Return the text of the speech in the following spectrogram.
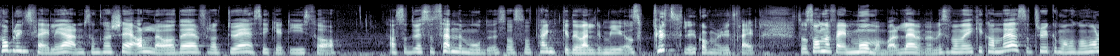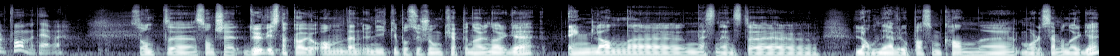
koblingsfeil i hjernen som kan skje alle, og det er for at du er sikkert i så Altså, du er så sendemodus, og så tenker du veldig mye, og så plutselig kommer det ut feil. Så sånne feil må man bare leve med. Hvis man ikke kan det, så tror jeg ikke man kan holde på med TV. Sånt, eh, sånt skjer. Du, Vi snakka jo om den unike posisjonen cupen har i Norge. England eh, nesten eneste land i Europa som kan eh, måle seg med Norge.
